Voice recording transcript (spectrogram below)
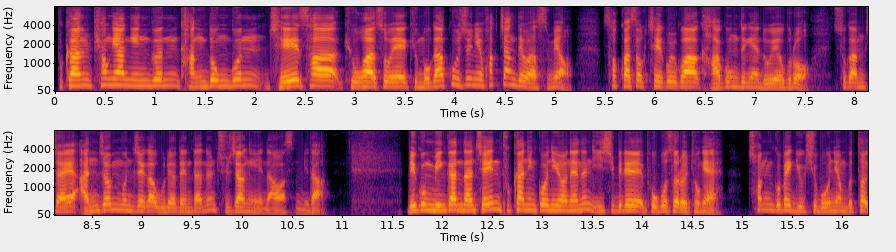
북한 평양 인근 강동군 제4 교화소의 규모가 꾸준히 확장돼 왔으며 석화석 채굴과 가공 등의 노역으로 수감자의 안전 문제가 우려된다는 주장이 나왔습니다. 미국 민간단체인 북한인권위원회는 21일 보고서를 통해 1965년부터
